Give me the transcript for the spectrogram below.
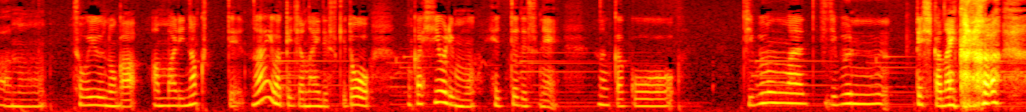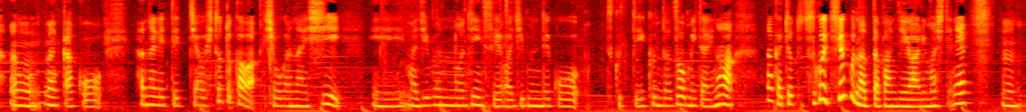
あのそういうのがあんまりなくてないわけじゃないですけど昔よりも減ってですねなんかこう自分は自分でしかないから うんなんかこう離れてっちゃう人とかはしょうがないし、えー、まあ、自分の人生は自分でこう作っていくんだぞみたいななんかちょっとすごい強くなった感じがありましてね。うん。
